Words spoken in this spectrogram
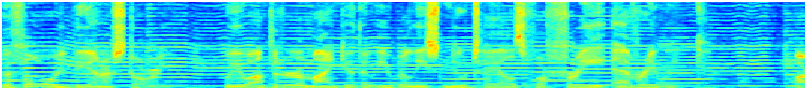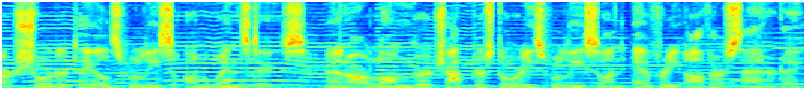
Before we begin our story, we wanted to remind you that we release new tales for free every week. Our shorter tales release on Wednesdays, and our longer chapter stories release on every other Saturday.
